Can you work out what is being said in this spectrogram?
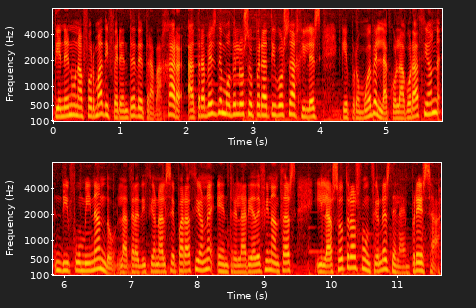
tienen una forma diferente de trabajar a través de modelos operativos ágiles que promueven la colaboración difuminando la tradicional separación entre el área de finanzas y las otras funciones de la empresa.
